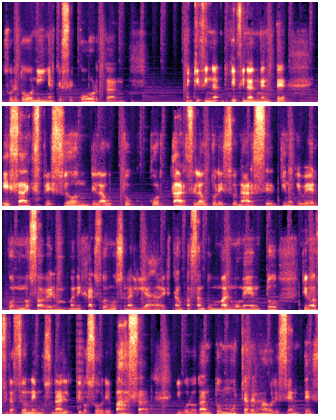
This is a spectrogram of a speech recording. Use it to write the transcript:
sobre todo niñas que se cortan, que, que finalmente esa expresión del autocortarse, el autolesionarse, tiene que ver con no saber manejar su emocionalidad. Están pasando un mal momento, tienen una situación emocional que los sobrepasa y por lo tanto muchas de las adolescentes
